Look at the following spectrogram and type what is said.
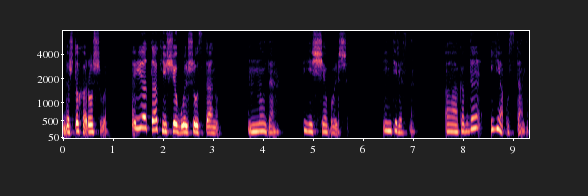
Да что хорошего. Я так еще больше устану. Ну да, еще больше. Интересно, а когда я устану?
